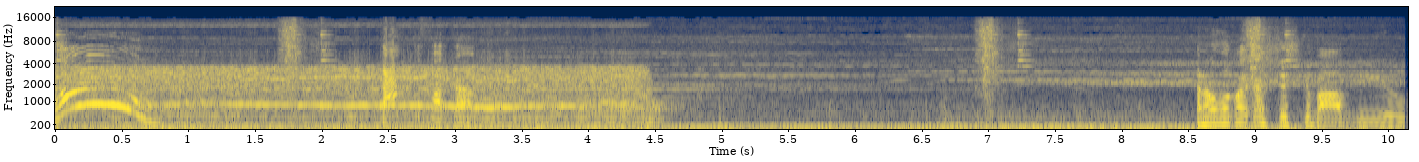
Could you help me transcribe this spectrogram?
Oh! Back the fuck up. I don't look like a shish kebab to you.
